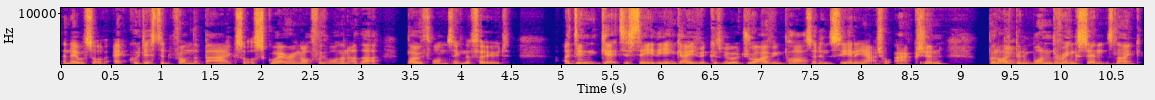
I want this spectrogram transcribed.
and they were sort of equidistant from the bag, sort of squaring off with one another, both wanting the food. I didn't get to see the engagement because we were driving past. I didn't see any actual action, but I've been wondering since, like,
